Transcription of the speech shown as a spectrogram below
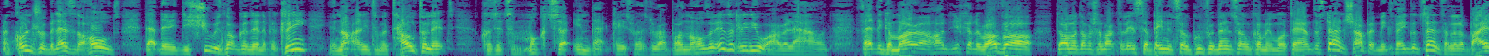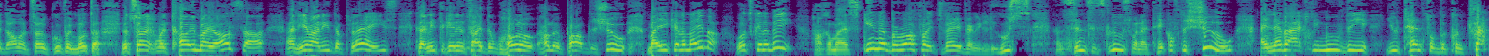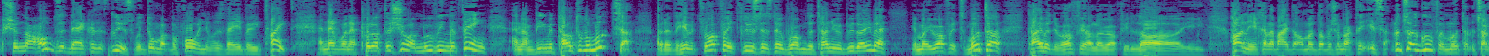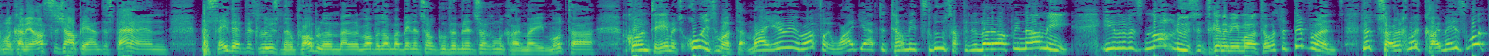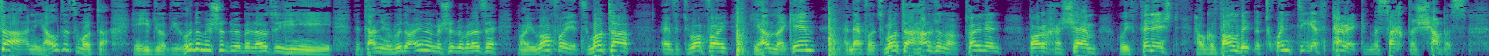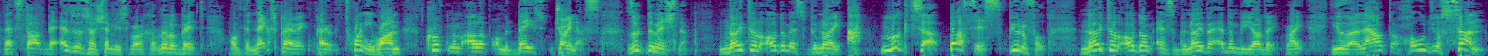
A contrary, Belezda holds that the, the shoe is not good enough for kli. You're not allowed to metaltal it because it's a muktzah in that case. Whereas the Rabban holds it is a kli. You are allowed. Fed the Gemara had yichel rava. Dama dama shamakta leisa bein so gufa bein so coming muta. I understand. Shabbat makes very good sense. Alala baya dama so gufa muta. Letzorich mekai mayasa. And here I need the place because I need to get inside the hollow hollow part of the shoe. Mayikel meima. What's going to be? Hakamayaskina barafa. It's very very loose. And since it's loose, when I take off the shoe, I never actually move the utensil, the contraption contraption that holds it there because it's loose. We're talking about before and it was very, very tight. And then when I pull off the shoe, I'm moving the thing and I'm being metal to the muktzah. But over here it's rafa, it's loose, there's no problem. The Tanya Rebuda in my rafa it's muta, time of the rafa, hello rafi, loy. Honey, chalabai da omad dover shemakta isa. Let's go goof and muta, let's about coming out shop, I understand. But say that if it's loose, no problem. Rafa doma ben and so goof and so coming muta. According to him, it's always muta. My area rafa, why do you have to tell me it's loose? I feel loy rafi nami. Even if it's not loose, it's going to be muta. What's the difference? Let's tzarech mekayme is and he held its mutter. He did Rabbi Yehuda Mishud Rabbi Lozi. The Tanya Yehuda Oime Mishud Rabbi Lozi. My Rafai, it's mutter. If it's Rafai, he held like him, and therefore it's mutter. Al Toilin. Baruch Hashem. We finished. How Gavaldik, the twentieth parak Masachta Shabbos. Let's start the Ezra Hashem Yisbarach a little bit of the next parak, parak twenty-one. Kuf Mem Aleph Omid Base. Join us. Zuk the Mishnah. Noitul Odom Es Benoy. Ah, Muktzah. Basis. Beautiful. Noitul Odom Es Benoy Ve'eben Biyodei. Right? You're allowed to hold your son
